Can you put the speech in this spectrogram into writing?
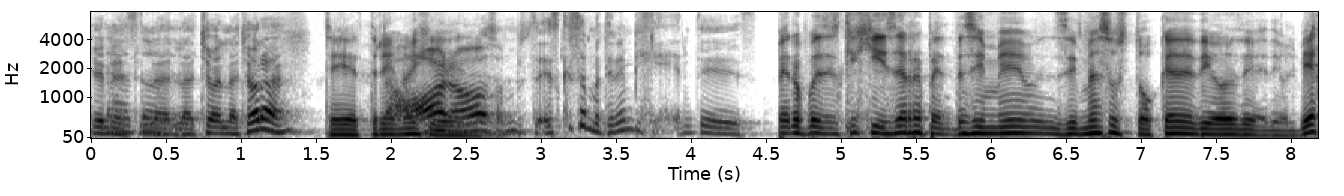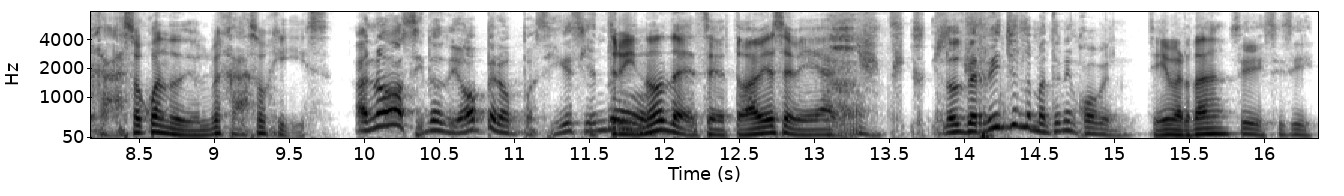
¿Quién es? ¿La, la, cho- la chora? Sí, Trino y No, Gil. no, son- es que se mantienen vigentes. Pero pues es que Gis de repente sí me, sí me asustó que dio, dio, dio el viejazo cuando dio el viejazo Gis. Ah, no, sí lo dio, pero pues sigue siendo. Trino de- se- todavía se ve. ahí. Los berrinches lo mantienen joven. Sí, ¿verdad? Sí, sí, sí.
